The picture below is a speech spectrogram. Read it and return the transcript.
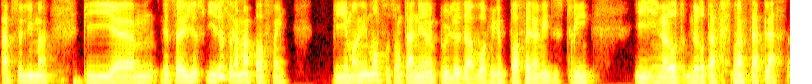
absolument. Puis, euh, ça, juste, il est juste vraiment pas fin. Puis, à un moment donné, le monde se sont tannés un peu d'avoir quelqu'un de pas fin dans l'industrie. Il y en a d'autres à prendre sa place.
